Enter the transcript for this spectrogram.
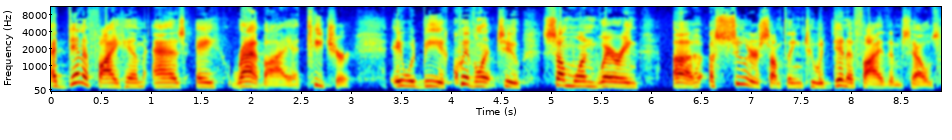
identify him as a rabbi, a teacher. It would be equivalent to someone wearing a suit or something to identify themselves.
